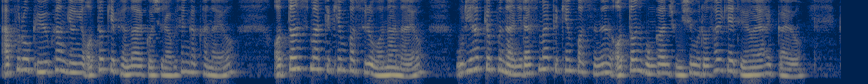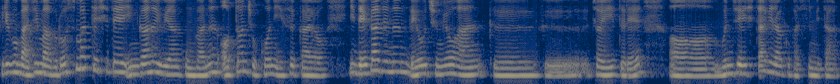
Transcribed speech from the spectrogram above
앞으로 교육 환경이 어떻게 변화할 것이라고 생각하나요? 어떤 스마트 캠퍼스를 원하나요? 우리 학교뿐 아니라 스마트 캠퍼스는 어떤 공간 중심으로 설계되어야 할까요? 그리고 마지막으로 스마트 시대의 인간을 위한 공간은 어떤 조건이 있을까요? 이 네 가지는 매우 중요한 그, 그 저희들의 어, 문제의 시작이라고 봤습니다.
